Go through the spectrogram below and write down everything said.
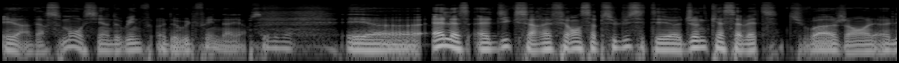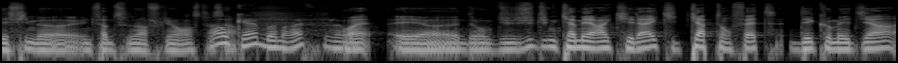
Et inversement aussi, hein, de, Winf- de d'ailleurs. Et euh, elle, elle, elle dit que sa référence absolue, c'était euh, John Cassavetes, tu vois, genre les films euh, Une femme sous influence, tout Ah ça. ok, bonne ref. Ouais, et euh, donc du, juste une caméra qui est là et qui capte en fait des comédiens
